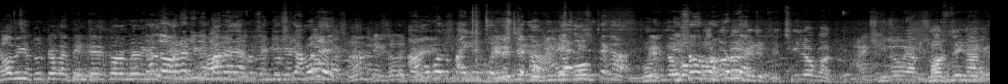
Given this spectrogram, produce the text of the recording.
সবই দু টাকা তিন টাকা করে বেড়ে গেছে। বেড়েছে ছিল কত? ছিল দশ দিন আগে।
